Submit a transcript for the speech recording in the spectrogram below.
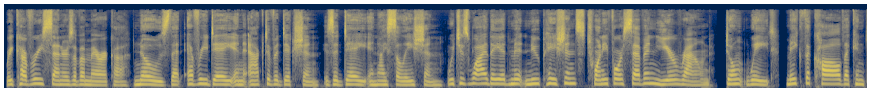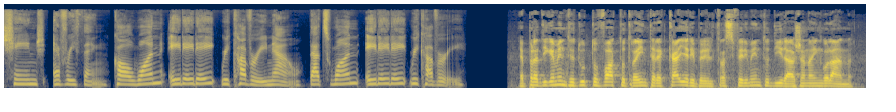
Recovery Centers of America knows that every day in active addiction is a day in isolation, which is why they admit new patients 24 7 year round. Don't wait. Make the call that can change everything. Call 1 888 Recovery now. That's 1 888 Recovery. È praticamente tutto fatto tra Inter e Cagliari per il trasferimento di Radja Nainggolan.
